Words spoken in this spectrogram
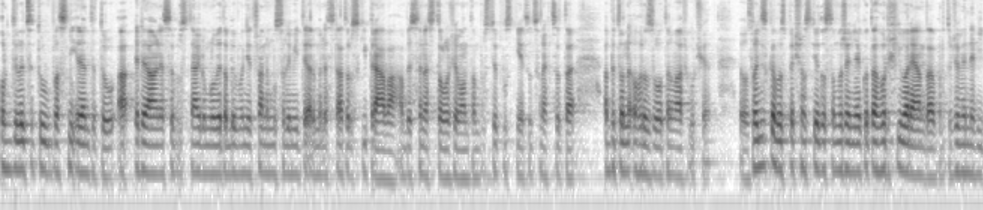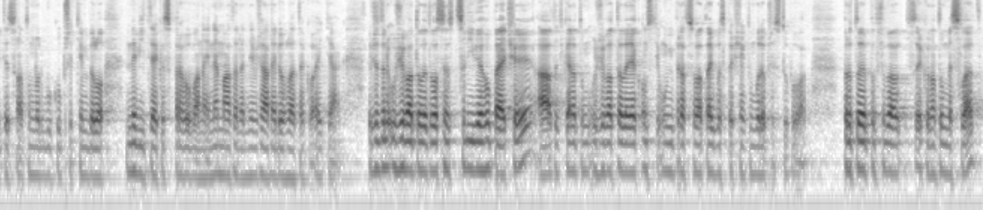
oddělit si tu vlastní identitu a ideálně se prostě nějak domluvit, aby oni třeba nemuseli mít ty administrátorské práva, aby se nestalo, že vám tam prostě pustí něco, co nechcete, aby to neohrozilo ten váš účet. Jo, z hlediska bezpečnosti je to samozřejmě jako ta horší varianta, protože vy nevíte, co na tom notebooku předtím bylo, nevíte, jak je zpravovaný, nemáte nad něm žádný dohled jako ajťák. Takže ten uživatel je to vlastně celý v jeho péči a teďka na tom uživateli, jak on s tím umí pracovat, tak bezpečně k tomu bude přistupovat. Proto je potřeba se jako na to myslet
